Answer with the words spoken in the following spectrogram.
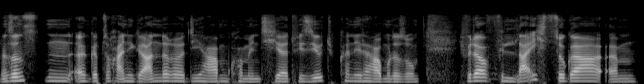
Ansonsten äh, gibt es auch einige andere, die haben kommentiert, wie sie YouTube-Kanäle haben oder so. Ich würde auch vielleicht sogar, ähm,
